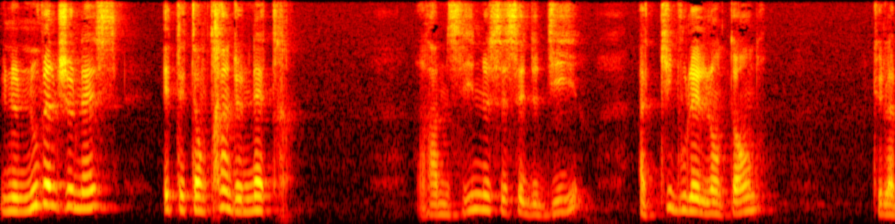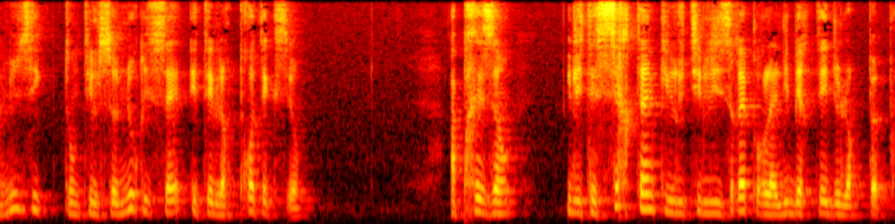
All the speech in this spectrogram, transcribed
une nouvelle jeunesse était en train de naître. Ramsey ne cessait de dire, à qui voulait l'entendre, que la musique dont ils se nourrissaient était leur protection. À présent, il était certain qu'ils l'utiliseraient pour la liberté de leur peuple.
